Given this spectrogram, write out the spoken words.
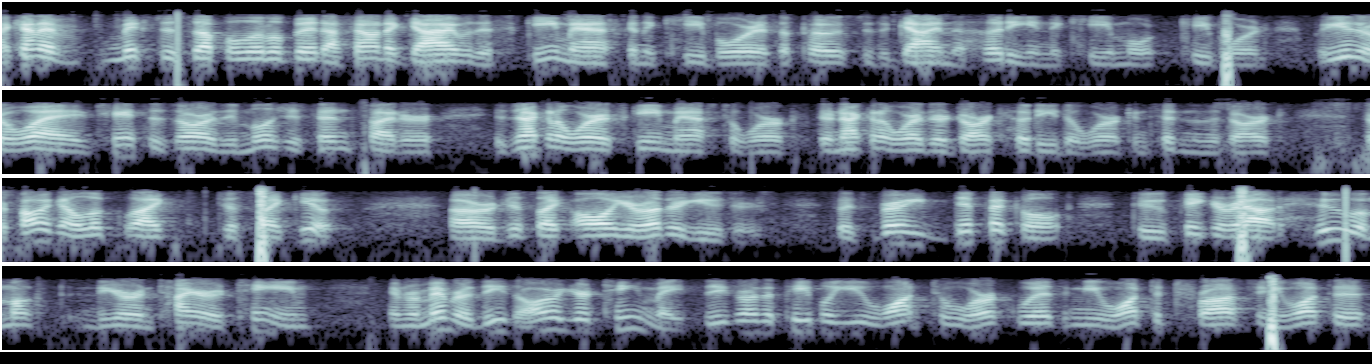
I kind of mixed this up a little bit. I found a guy with a ski mask and a keyboard as opposed to the guy in the hoodie and the keyboard. But either way, chances are the malicious insider is not going to wear a ski mask to work. They're not going to wear their dark hoodie to work and sit in the dark. They're probably going to look like just like you, or just like all your other users. So it's very difficult to figure out who amongst your entire team. And remember, these are your teammates. These are the people you want to work with and you want to trust and you want to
